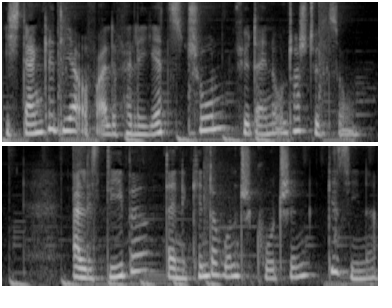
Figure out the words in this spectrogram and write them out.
Ich danke dir auf alle Fälle jetzt schon für deine Unterstützung. Alles Liebe, deine Kinderwunsch-Coachin Gesine.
